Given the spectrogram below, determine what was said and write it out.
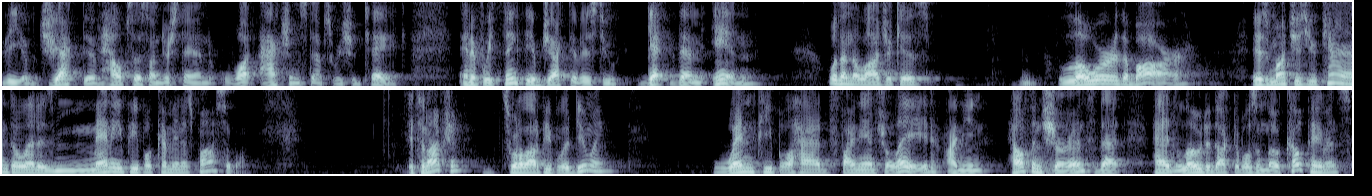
the objective helps us understand what action steps we should take. And if we think the objective is to get them in, well, then the logic is lower the bar as much as you can to let as many people come in as possible. It's an option. It's what a lot of people are doing. When people had financial aid, I mean, health insurance that had low deductibles and low copayments,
